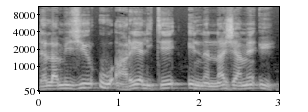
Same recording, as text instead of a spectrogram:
dans la mesure où en réalité il n'en a jamais eu.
